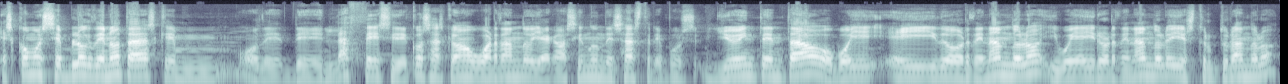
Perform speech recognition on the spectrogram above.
es como ese blog de notas que, mm, o de, enlaces y de cosas que vamos guardando y acaba siendo un desastre. Pues yo he intentado, o voy, he ido ordenándolo y voy a ir ordenándolo y estructurándolo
